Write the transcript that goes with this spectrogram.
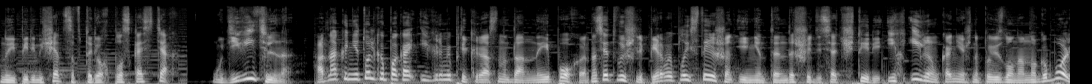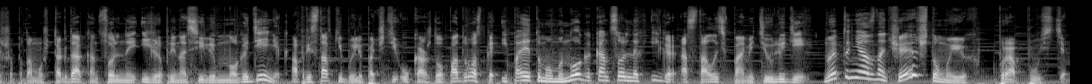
но и перемещаться в трех плоскостях. Удивительно! Однако не только пока играми прекрасна данная эпоха. На свет вышли первый PlayStation и Nintendo 64. Их играм, конечно, повезло намного больше, потому что тогда консольные игры приносили много денег, а приставки были почти у каждого подростка, и поэтому много консольных игр осталось в памяти у людей. Но это не означает, что мы их пропустим.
